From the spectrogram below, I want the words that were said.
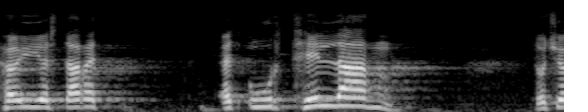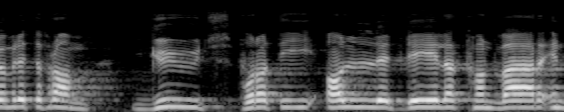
føyes der et, et ord til læren. Da kommer dette fram. Guds, for at de i alle deler kan være en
